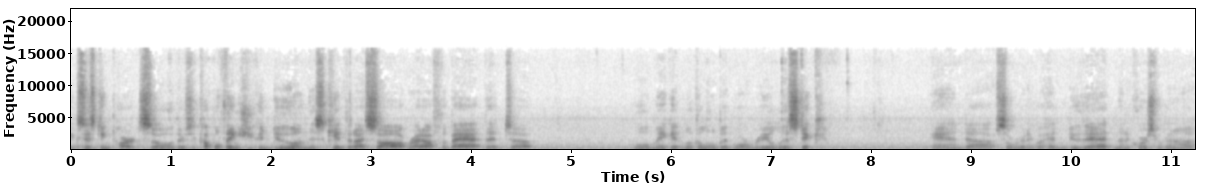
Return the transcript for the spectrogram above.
existing parts. So there's a couple things you can do on this kit that I saw right off the bat that uh, will make it look a little bit more realistic. And uh, so we're going to go ahead and do that and then of course we're going to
